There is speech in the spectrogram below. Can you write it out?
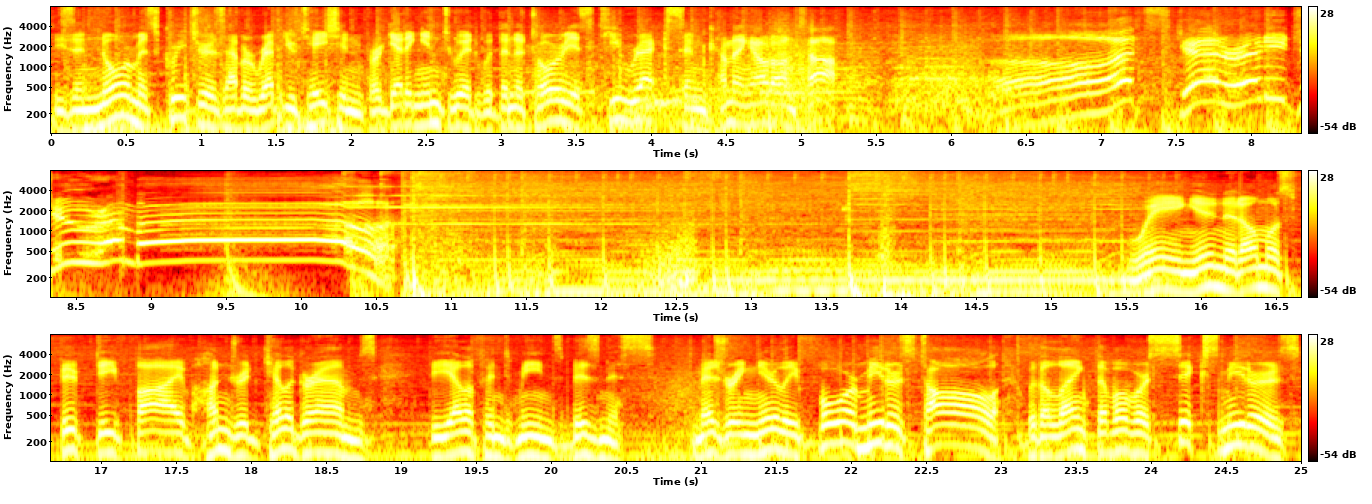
These enormous creatures have a reputation for getting into it with the notorious T Rex and coming out on top. Uh, let's get ready to rumble! Weighing in at almost 5,500 kilograms, the elephant means business. Measuring nearly 4 meters tall, with a length of over 6 meters,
